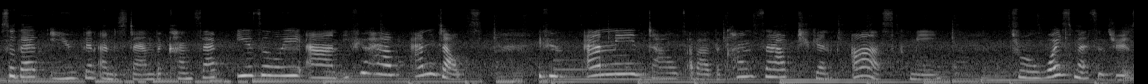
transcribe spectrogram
so that you can understand the concept easily. And if you have any doubts if you have any doubts about the concept you can ask me through voice messages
